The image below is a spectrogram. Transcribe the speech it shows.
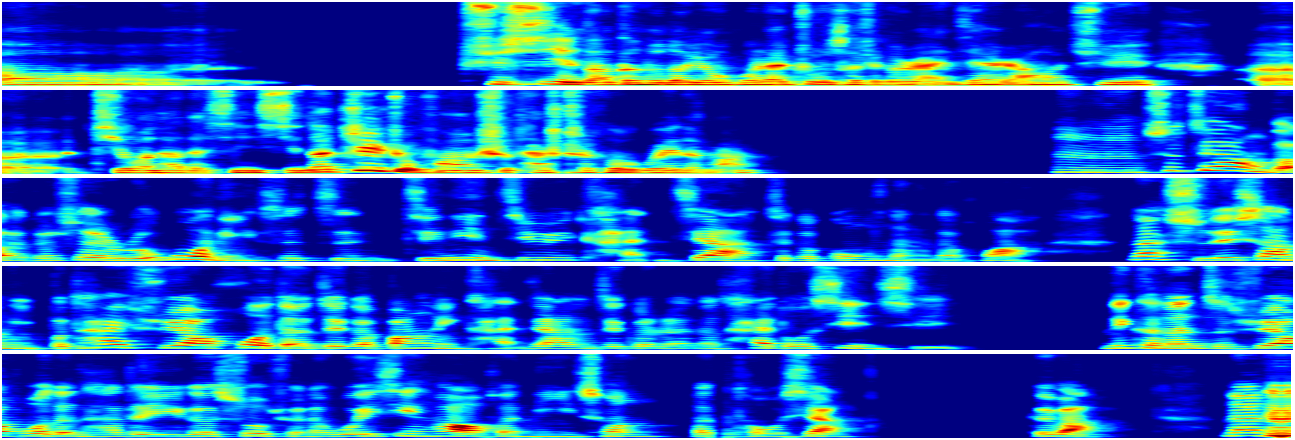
呃。去吸引到更多的用户来注册这个软件，然后去呃提供他的信息。那这种方式它是合规的吗？嗯，是这样的，就是如果你是只仅仅基于砍价这个功能的话，那实际上你不太需要获得这个帮你砍价的这个人的太多信息，你可能只需要获得他的一个授权的微信号和昵称和头像，对吧？那你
